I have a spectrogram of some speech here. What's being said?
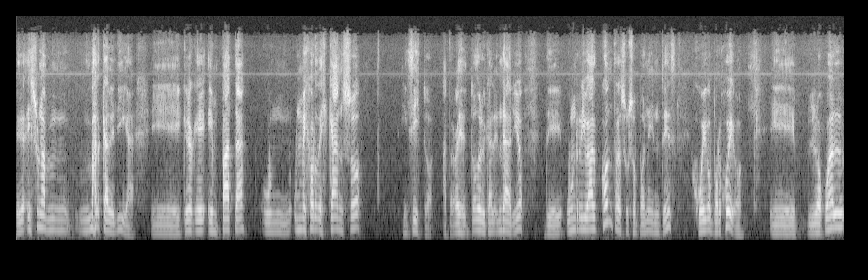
es una marca de liga. Eh, creo que empata un, un, mejor descanso, insisto, a través de todo el calendario, de un rival contra sus oponentes, juego por juego. Eh, lo cual,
